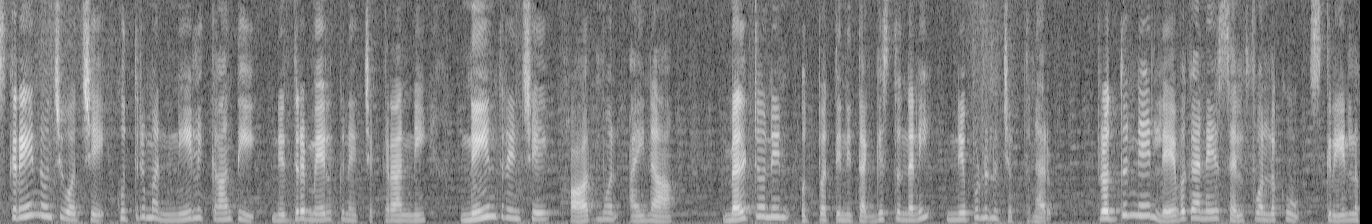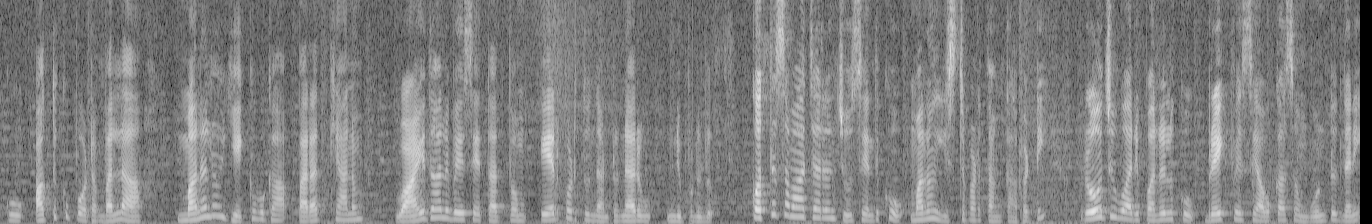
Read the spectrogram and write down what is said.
స్క్రీన్ నుంచి వచ్చే కృత్రిమ నీలి కాంతి నిద్ర మేలుకునే చక్రాన్ని నియంత్రించే హార్మోన్ అయిన మెల్టోనిన్ ఉత్పత్తిని తగ్గిస్తుందని నిపుణులు చెప్తున్నారు. ప్రొద్దున్నే లేవగానే సెల్ ఫోన్లకు స్క్రీన్లకు అతుక్కుపోవటం వల్ల మనలో ఎక్కువగా పరధ్యానం వాయిదాలు వేసే తత్వం ఏర్పడుతుందంటున్నారు నిపుణులు. కొత్త సమాచారం చూసేందుకు మనం ఇష్టపడతాం కాబట్టి రోజువారి పనులకు బ్రేక్ వేసే అవకాశం ఉంటుందని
